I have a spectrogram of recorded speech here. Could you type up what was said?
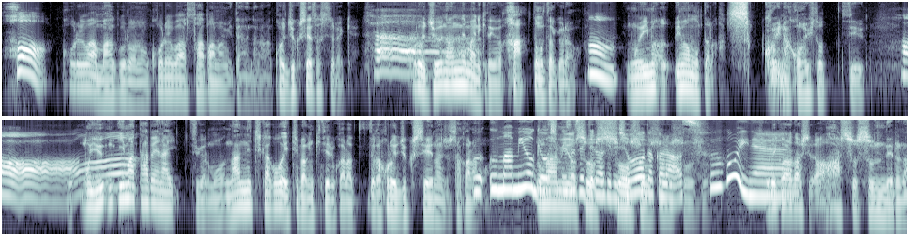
はこれはマグロのこれはサバのみたいなだからこれ熟成させてるわけこれを十何年前に来たけどはと思ったわけ俺はあ。うん。もう今今思ったらすっごいなこの人っていうはあ。もうゆ今食べないっていうからもう何日か後が一番来てるからだからこれ熟成なんですよ魚も。うまみを凝縮させてるわけでしょ？だからすごいね。それから出してああ進んでるな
